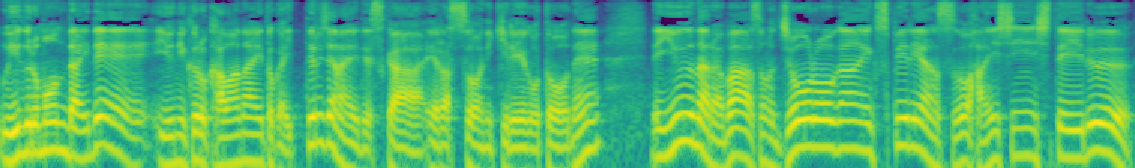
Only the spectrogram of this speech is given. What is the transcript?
ウイグル問題でユニクロ買わないとか言ってるじゃないですか。偉そうに綺麗事をね。で、言うならば、その Joe Rogan Experience を配信している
